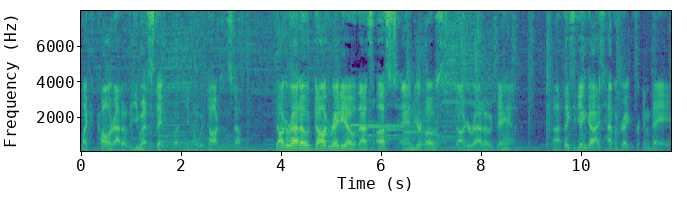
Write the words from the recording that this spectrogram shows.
like Colorado, the U.S. state, but you know, with dogs and stuff. Doggerado Dog Radio, that's us and your host, Doggerado Dan. Uh, thanks again, guys. Have a great freaking day.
